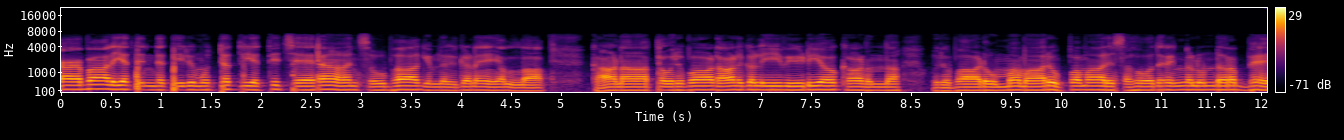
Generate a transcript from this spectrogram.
കാബാലയത്തിന്റെ തിരുമുറ്റത്ത് എത്തിച്ചേരാൻ സൗഭാഗ്യം നൽകണേ അല്ല. കാണാത്ത ഒരുപാട് ആളുകൾ ഈ വീഡിയോ കാണുന്ന ഒരുപാട് ഉമ്മമാര് ഉപ്പമാര് സഹോദരങ്ങളുണ്ട് റബ്ബേ.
